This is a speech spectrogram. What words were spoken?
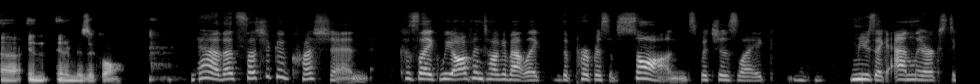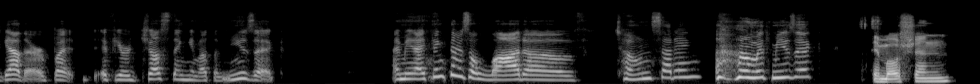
uh, in in a musical? Yeah, that's such a good question because like we often talk about like the purpose of songs, which is like music and lyrics together. But if you're just thinking about the music, I mean, I think there's a lot of tone setting with music, emotion.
